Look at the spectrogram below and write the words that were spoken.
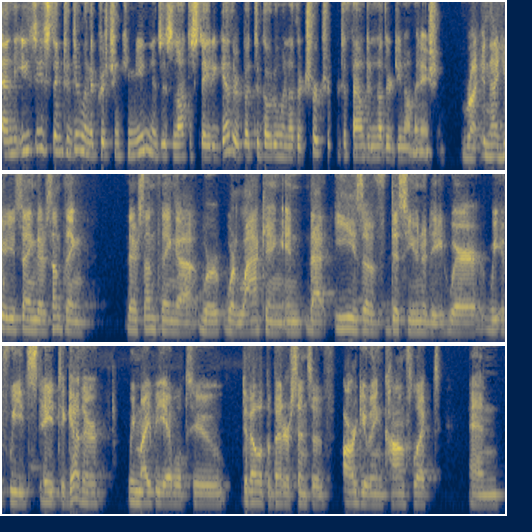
And the easiest thing to do in the Christian communions is not to stay together, but to go to another church or to found another denomination. Right. And I hear you saying there's something there's something uh, we're we're lacking in that ease of disunity where we if we stayed together, we might be able to develop a better sense of arguing conflict and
